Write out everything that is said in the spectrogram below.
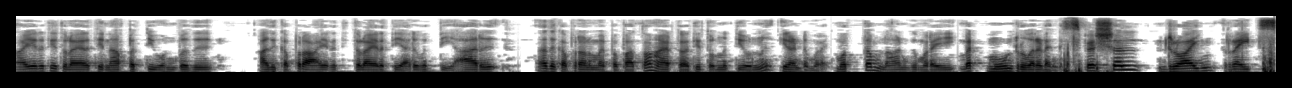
ஆயிரத்தி தொள்ளாயிரத்தி நாற்பத்தி ஒன்பது அதுக்கப்புறம் ஆயிரத்தி தொள்ளாயிரத்தி அறுபத்தி ஆறு அதுக்கப்புறம் நம்ம இப்ப பார்த்தோம் ஆயிரத்தி தொள்ளாயிரத்தி தொண்ணூத்தி ஒன்னு இரண்டு முறை. மொத்தம் நான்கு முறை பட் மூன்று வருடங்கள். ஸ்பெஷல் டிராயிங் ரைட்ஸ்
